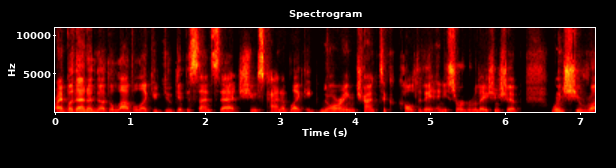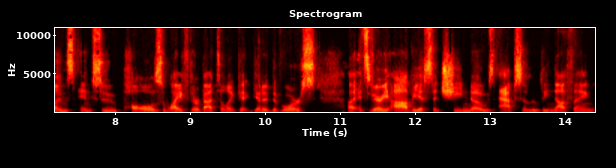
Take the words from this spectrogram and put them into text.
right but then another level like you do get the sense that she was kind of like ignoring trying to cultivate any sort of relationship when she runs into paul's wife they're about to like get, get a divorce uh, it's very obvious that she knows absolutely nothing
